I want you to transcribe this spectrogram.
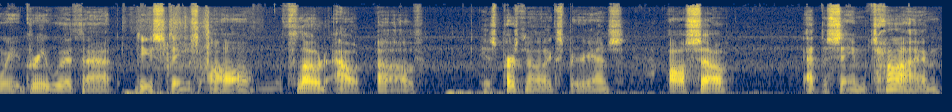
we agree with that, these things all flowed out of his personal experience, also at the same time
